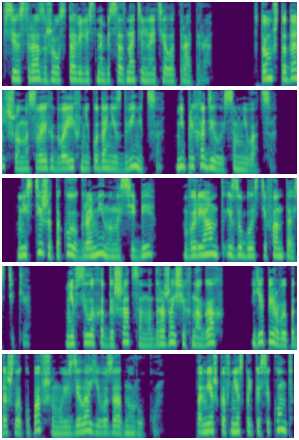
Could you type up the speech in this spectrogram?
Все сразу же уставились на бессознательное тело траппера. В том, что дальше он на своих двоих никуда не сдвинется, не приходилось сомневаться. Нести же такую громину на себе Вариант из области фантастики. Не в силах отдышаться, на дрожащих ногах, я первой подошла к упавшему и взяла его за одну руку. Помешков несколько секунд,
